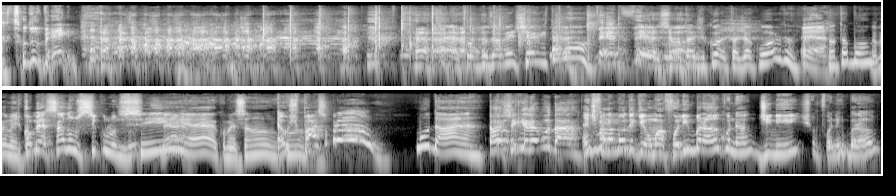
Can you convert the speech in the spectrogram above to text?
Tudo bem. É, conclusão que a gente chega que tá bom. Perfeito. O senhor tá de, tá de acordo? É. Então tá bom. Exatamente. Começando um ciclo. Sim, né? é, começando. É o espaço pra. Mudar, né? Eu achei que ele ia mudar. A gente fala muito aqui, uma folha em branco, né? Diniz, uma folha em branco.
